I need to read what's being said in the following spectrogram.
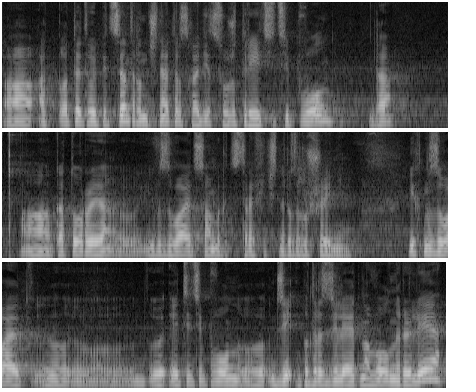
а, от, от этого эпицентра начинает расходиться уже третий тип волн, да, которые э, и вызывают самые катастрофичные разрушения. Их называют, э, э, эти типы волн подразделяют на волны реле,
